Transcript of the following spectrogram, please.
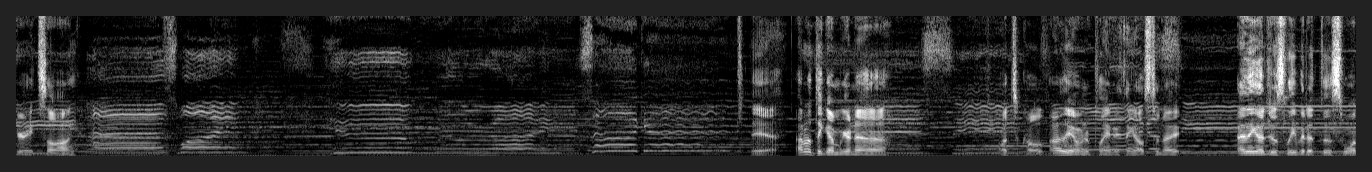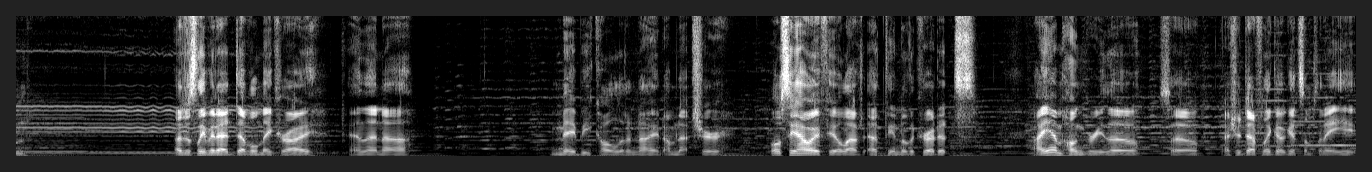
Great song. Yeah, I don't think I'm gonna. What's it called? I don't think I'm gonna play anything else tonight. I think I'll just leave it at this one. I'll just leave it at Devil May Cry, and then uh, maybe call it a night. I'm not sure. We'll see how I feel at, at the end of the credits. I am hungry though, so I should definitely go get something to eat.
